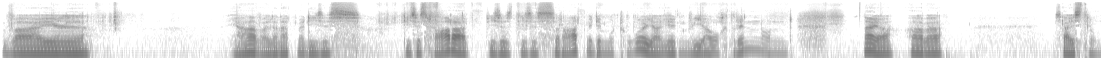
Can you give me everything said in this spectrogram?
weil ja, weil dann hat man dieses dieses Fahrrad, dieses dieses Rad mit dem Motor ja irgendwie auch drin und naja, aber sei es drum.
